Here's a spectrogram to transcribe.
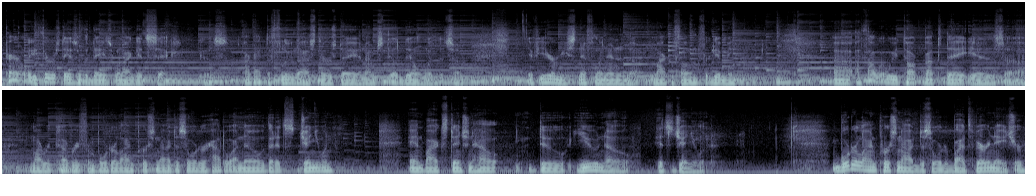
Apparently, Thursdays are the days when I get sick because I got the flu last Thursday and I'm still dealing with it. So, if you hear me sniffling into the microphone, forgive me. Uh, I thought what we'd talk about today is uh, my recovery from borderline personality disorder. How do I know that it's genuine? And by extension, how do you know it's genuine? Borderline personality disorder, by its very nature,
